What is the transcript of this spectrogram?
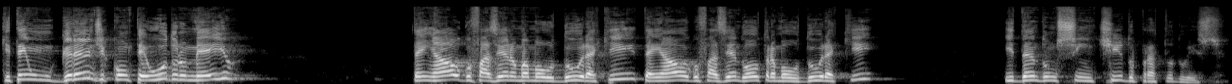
que tem um grande conteúdo no meio, tem algo fazendo uma moldura aqui, tem algo fazendo outra moldura aqui, e dando um sentido para tudo isso.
